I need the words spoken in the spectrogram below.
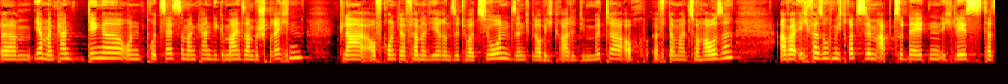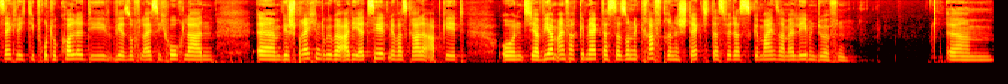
ja, man kann Dinge und Prozesse, man kann die gemeinsam besprechen. Klar, aufgrund der familiären Situation sind, glaube ich, gerade die Mütter auch öfter mal zu Hause. Aber ich versuche mich trotzdem abzudaten. Ich lese tatsächlich die Protokolle, die wir so fleißig hochladen. Ähm, wir sprechen drüber. Adi erzählt mir, was gerade abgeht. Und ja, wir haben einfach gemerkt, dass da so eine Kraft drin steckt, dass wir das gemeinsam erleben dürfen. Ähm,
